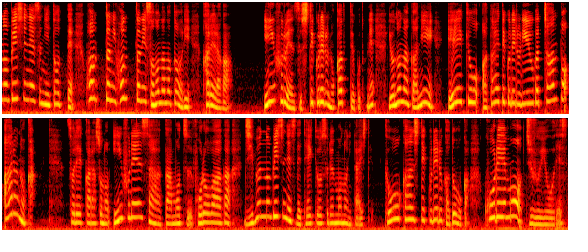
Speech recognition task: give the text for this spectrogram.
のビジネスにとって本当に本当にその名の通り彼らがインフルエンスしてくれるのかっていうことね。世の中に影響を与えてくれる理由がちゃんとあるのか。それからそのインフルエンサーが持つフォロワーが自分のビジネスで提供するものに対して共感してくれるかどうかこれも重要です。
